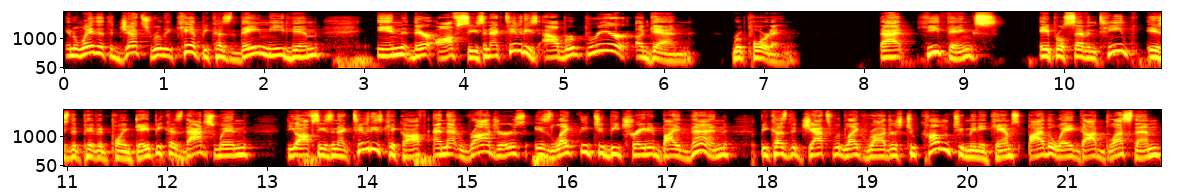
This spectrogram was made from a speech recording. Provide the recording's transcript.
in a way that the Jets really can't because they need him in their offseason activities. Albert Breer again reporting that he thinks April 17th is the pivot point date because that's when the offseason activities kick off and that Rodgers is likely to be traded by then because the Jets would like Rodgers to come to mini camps. By the way, God bless them.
